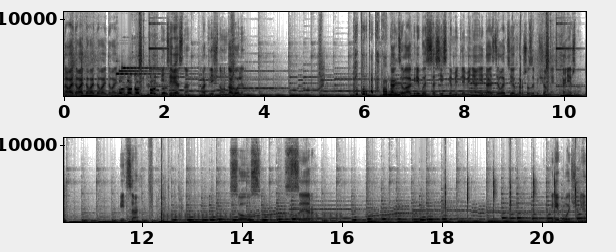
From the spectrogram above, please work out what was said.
Давай, давай, давай, давай, давай. Интересно. Отлично, он доволен. Как дела? Грибы с сосисками для меня. И да, сделайте ее хорошо запеченной. Конечно. Пицца. Соус. Сыр. Грибочки.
